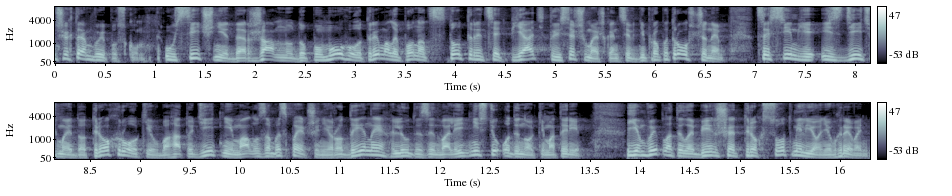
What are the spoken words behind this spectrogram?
Інших тем випуску у січні державну допомогу отримали понад 135 тисяч мешканців Дніпропетровщини. Це сім'ї із дітьми до трьох років, багатодітні, малозабезпечені родини, люди з інвалідністю, одинокі матері. Їм виплатили більше 300 мільйонів гривень.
